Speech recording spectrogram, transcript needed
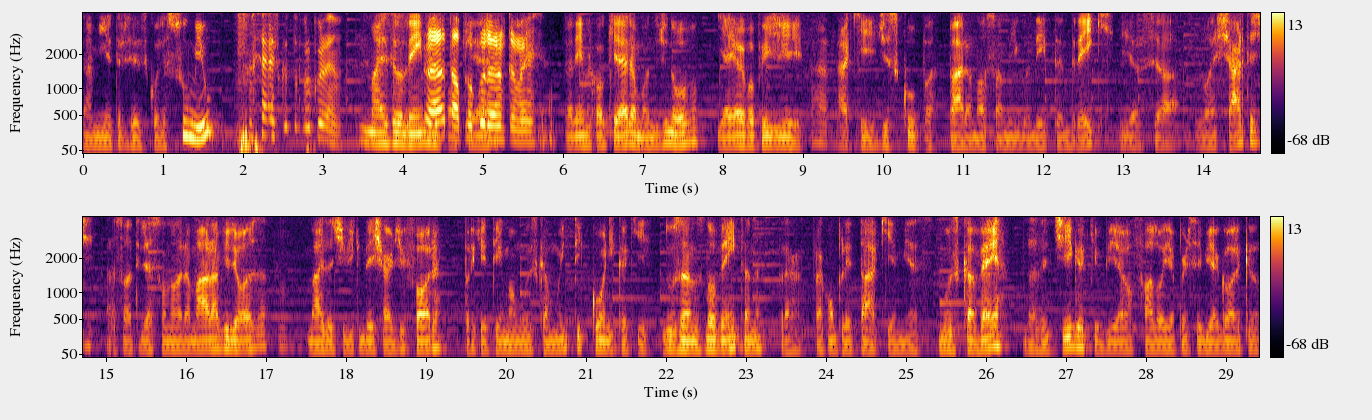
a minha terceira escolha sumiu, é isso que eu tô procurando. mas eu lembro. Que era. procurando também. Eu lembro qual que era, eu mando de novo. E aí eu vou pedir Ah, aqui desculpa para o nosso amigo Nathan Drake e a sua Uncharted, a sua trilha sonora maravilhosa, mas eu tive que deixar de fora porque tem uma música muito icônica aqui dos anos 90, né? Pra completar aqui as minhas música velha. das antigas, que o Biel falou e eu percebi agora que eu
